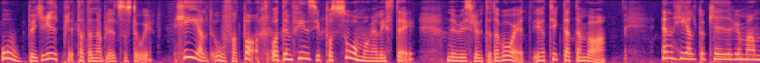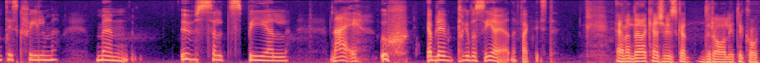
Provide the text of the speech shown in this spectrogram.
Obegripligt att den har blivit så stor. Helt ofattbart. Och den finns ju på så många listor nu i slutet av året. Jag tyckte att den var en helt okej okay romantisk film, men uselt spel. Nej, usch. Jag blev provocerad faktiskt. Även där kanske vi ska dra lite kort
